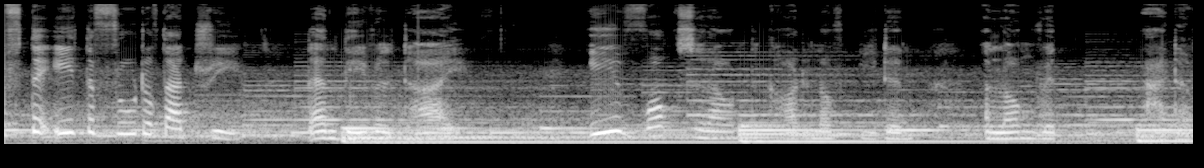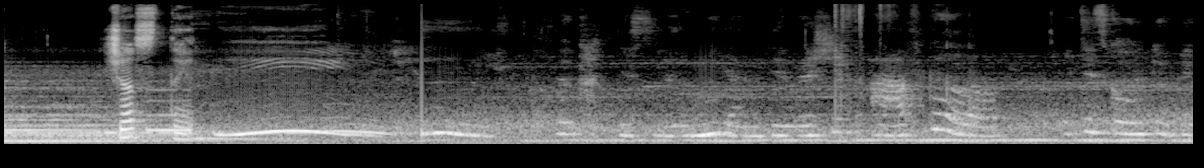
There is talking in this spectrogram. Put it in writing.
if they eat the fruit of that tree, then they will die. Eve walks around the Garden of Eden along with Adam. Just then, Look at this yummy and delicious apple. It is going to be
